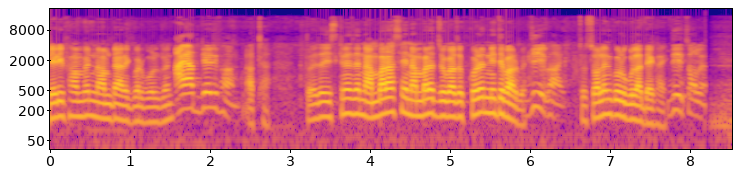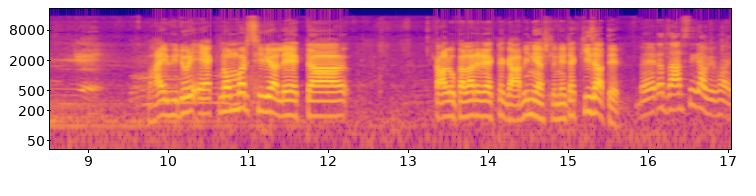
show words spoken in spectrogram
ডেরি ফার্মের নামটা আরেকবার বলবেন। আয়াত ডেয়ারি ফার্ম আচ্ছা তো এই যে স্ক্রিনে যে নাম্বার আছে এই নাম্বারে যোগাযোগ করে নিতে পারবে। জি ভাই। তো চলেন গরুগুলা দেখাই। জি চলেন। ভাই ভিডিওর এক নম্বর সিরিয়ালে একটা কালো কালারের একটা গাভী নিয়ে আসলেন। এটা কি জাতের? ভাই এটা জার্সি গাবি ভাই।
